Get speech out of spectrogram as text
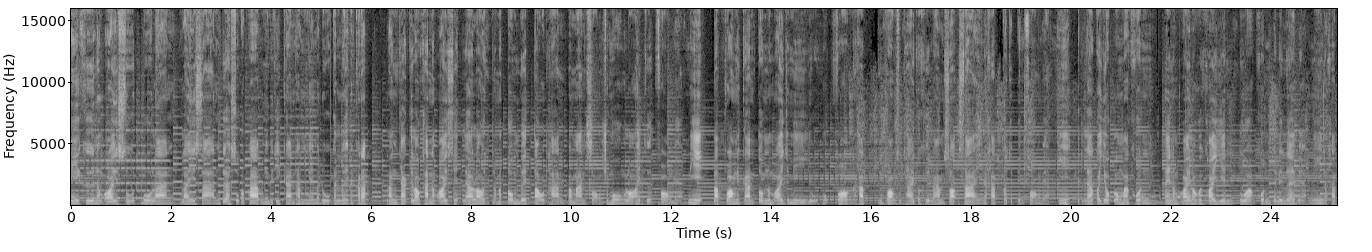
นี่คือน้ำอ้อยสูตรโบราณไร้สารเพื่อสุขภาพมีวิธีการทำยังไงมาดูกันเลยนะครับ หลังจากที่เราคั้นน้ำอ้อยเสร็จแล้วเราจะมาต้มด้วยเตาถ่านประมาณ 2 ชั่วโมง รอให้เกิดฟองแบบนี้ปรับฟองในการต้มน้ำอ้อยจะมีอยู่ 6 ฟองนะครับเป็นฟองสุดท้ายก็คือน้ำเซาะทรายนะครับ ก็จะเป็นฟองแบบนี้เสร็จแล้วก็ยกลงมาคน ให้น้ำอ้อยเราค่อยๆ เย็นตัวคนไปเรื่อย ๆ แบบนี้นะครับ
